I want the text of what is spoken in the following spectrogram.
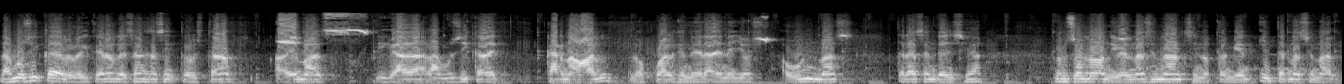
La música de los gaiteros de San Jacinto está además ligada a la música de carnaval, lo cual genera en ellos aún más trascendencia, no solo a nivel nacional, sino también internacional.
